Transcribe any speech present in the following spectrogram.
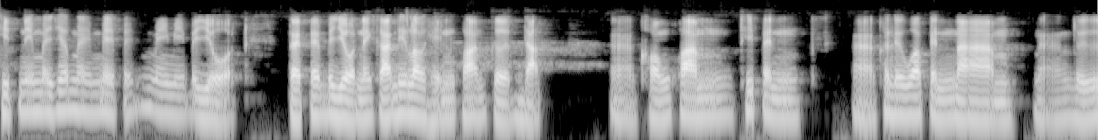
คิดนี้ไม่ใช่ไม่ไม่ไม่มีประโยชน์ แต่เป็นประโยชน์ในการที่เราเห็นความเกิดดับของความที่เป็นเขาเรียกว่าเป็นนามนะหรือ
